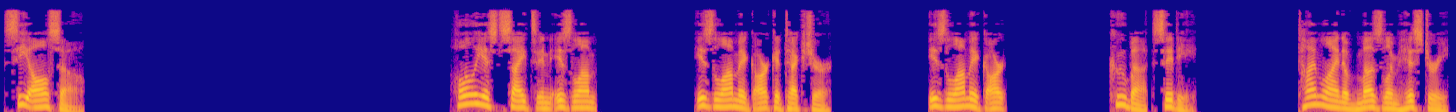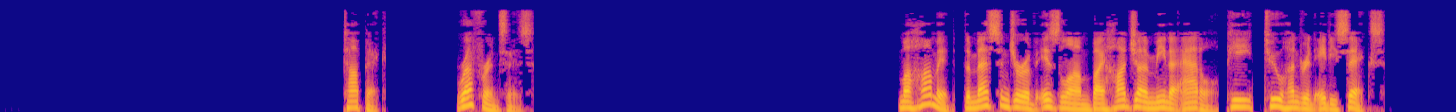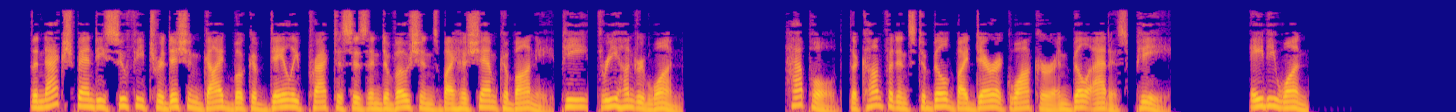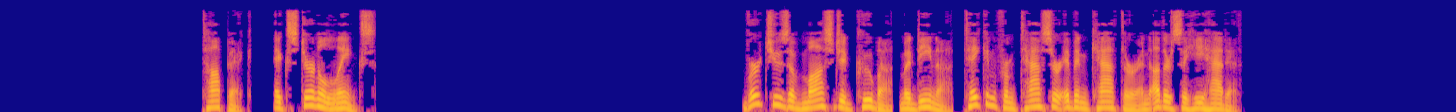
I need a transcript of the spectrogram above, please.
See also Holiest sites in Islam Islamic architecture Islamic art Cuba city Timeline of Muslim history Topic References Muhammad, the Messenger of Islam by Haja Amina Adil p. 286. The Naqshbandi Sufi Tradition Guidebook of Daily Practices and Devotions by Hisham Kabbani p. 301. Happold, The Confidence to Build by Derek Walker and Bill Addis p. 81. External links Virtues of Masjid Quba, Medina, taken from Tafsir ibn Kathir and other Sahih hadith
